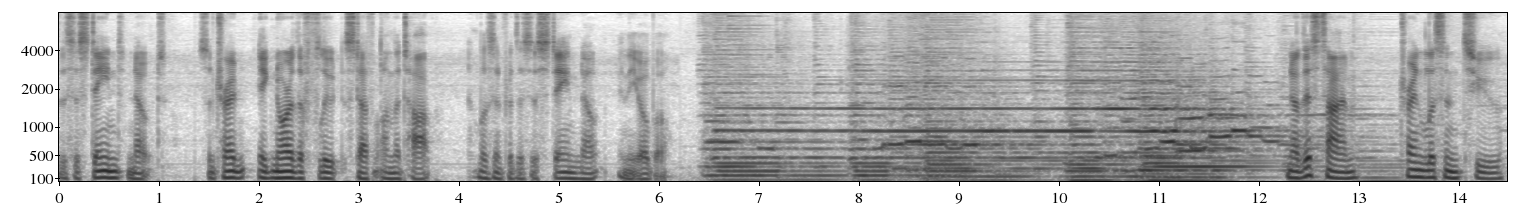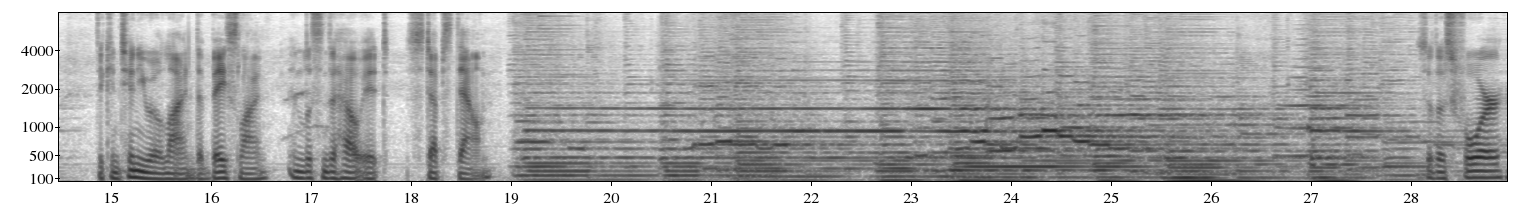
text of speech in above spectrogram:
the sustained note. So try and ignore the flute stuff on the top and listen for the sustained note in the oboe. Now this time, try and listen to the continuo line, the bass line, and listen to how it steps down. So those four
